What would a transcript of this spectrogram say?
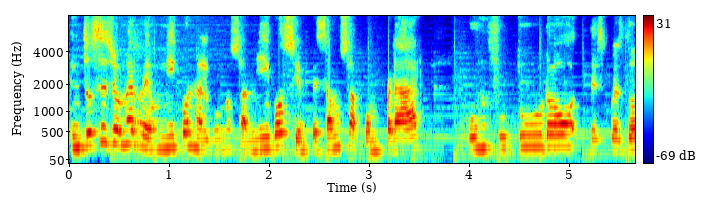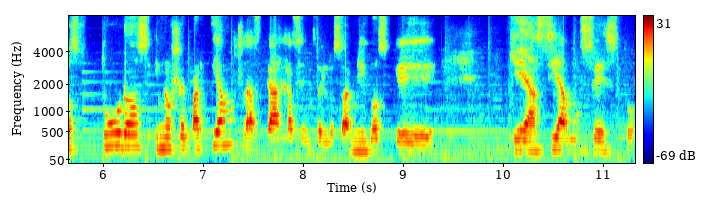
entonces yo me reuní con algunos amigos y empezamos a comprar un futuro, después dos futuros, y nos repartíamos las cajas entre los amigos que, que hacíamos esto.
